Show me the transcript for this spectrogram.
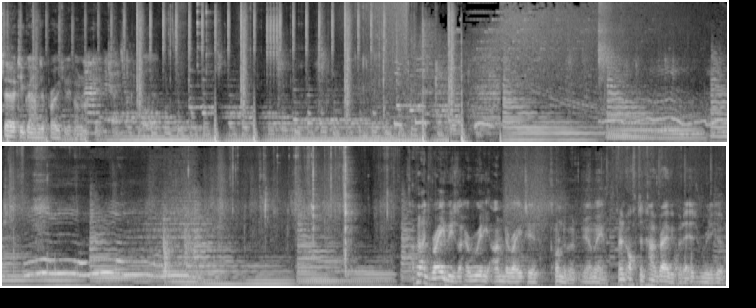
30 grams of protein if I'm Mauro, lucky. Feel like gravy is like a really underrated condiment. You know what I mean? I don't often have gravy, but it is really good.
